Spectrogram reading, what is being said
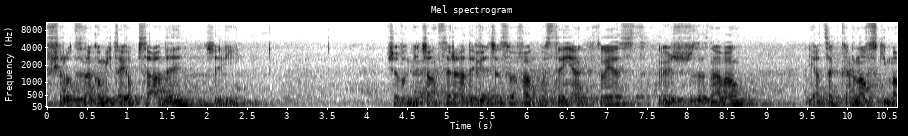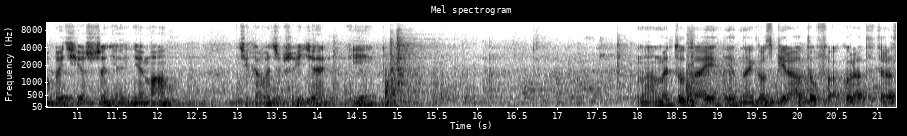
wśród znakomitej obsady, czyli przewodniczący Rady Wieczesław Augustyniak tu jest, już zeznawał. Jacek Karnowski ma być, jeszcze nie, nie ma. Ciekawe, czy przyjdzie. I mamy tutaj jednego z piratów. Akurat teraz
